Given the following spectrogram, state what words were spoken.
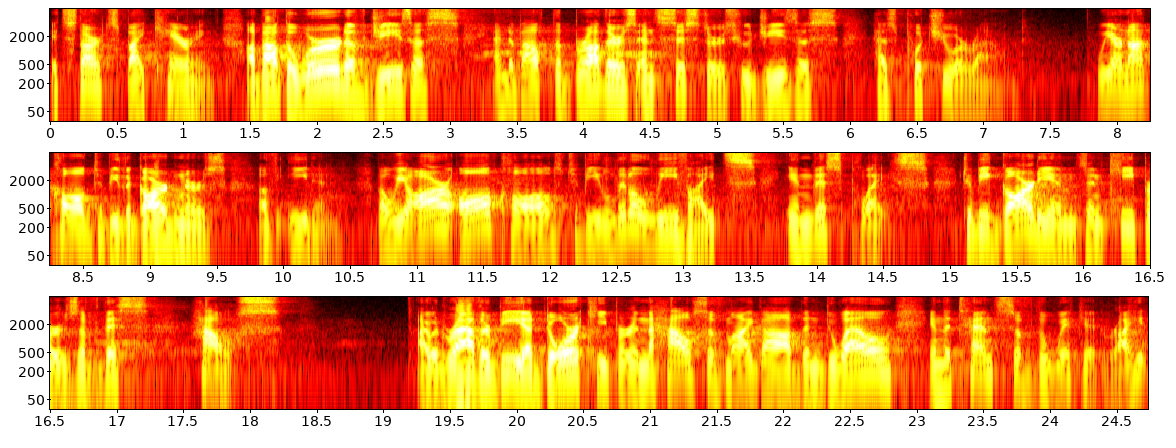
It starts by caring about the word of Jesus and about the brothers and sisters who Jesus has put you around. We are not called to be the gardeners of Eden. But we are all called to be little Levites in this place, to be guardians and keepers of this house. I would rather be a doorkeeper in the house of my God than dwell in the tents of the wicked, right?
